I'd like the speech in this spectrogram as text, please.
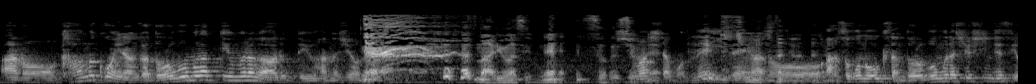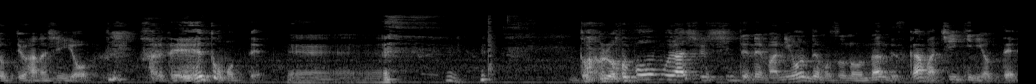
あの、川向こうになんか泥棒村っていう村があるっていう話をね、まあありますよね。そうですよね。しましたもんね、以前、ねの、あそこの奥さん泥棒村出身ですよっていう話をされて、ええと思って。え泥棒村出身ってね、まあ日本でもその、何ですか、まあ地域によって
